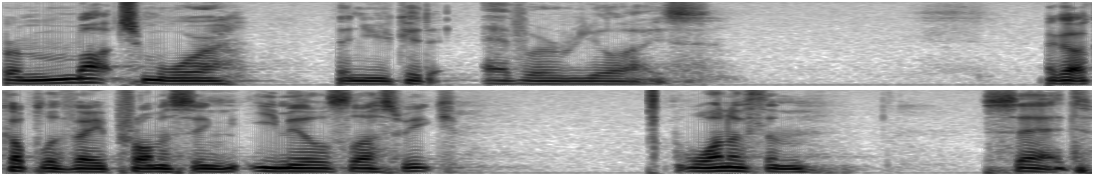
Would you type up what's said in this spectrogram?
for much more than you could ever realize. I got a couple of very promising emails last week. One of them said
